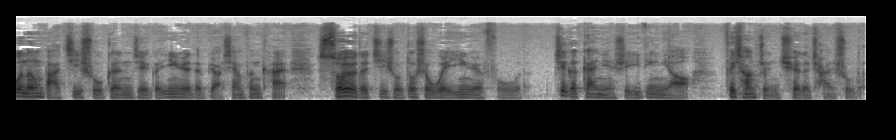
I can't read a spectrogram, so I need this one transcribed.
不能把技术跟这个音乐的表现分开。所有的技术都是为音乐服务的，这个概念是一定要非常准确的阐述的。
